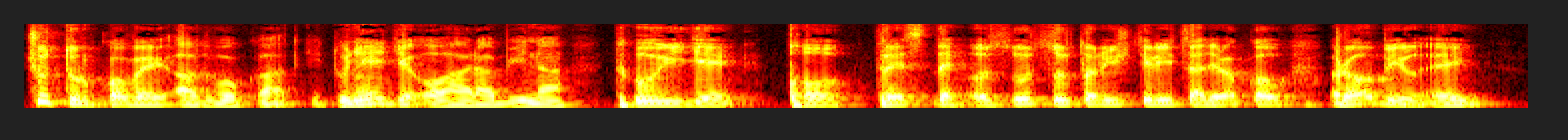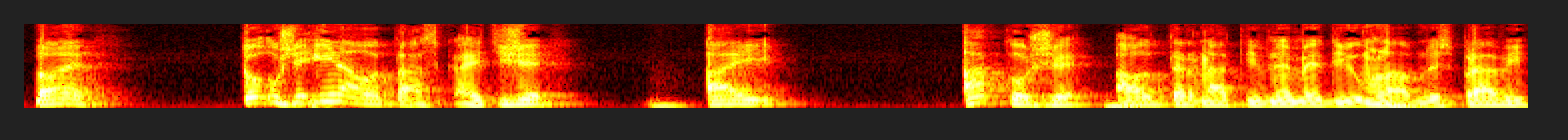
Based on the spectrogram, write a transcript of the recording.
čuturkovej advokátky. Tu nejde o Arabina, tu ide o trestného sudcu, ktorý 40 rokov robil. Hej? No ale to už je iná otázka. Hej? Čiže aj akože alternatívne médium hlavné správy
